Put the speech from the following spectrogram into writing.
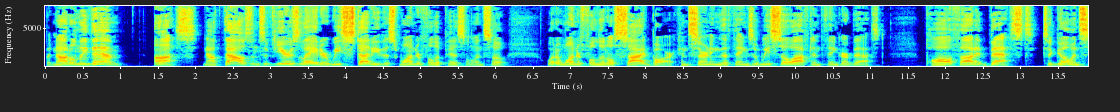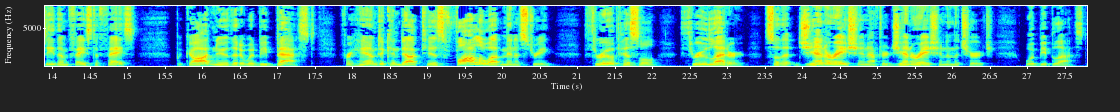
But not only them, us. Now, thousands of years later, we study this wonderful epistle. And so, what a wonderful little sidebar concerning the things that we so often think are best. Paul thought it best to go and see them face to face, but God knew that it would be best for him to conduct his follow up ministry through epistle, through letter, so that generation after generation in the church would be blessed.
